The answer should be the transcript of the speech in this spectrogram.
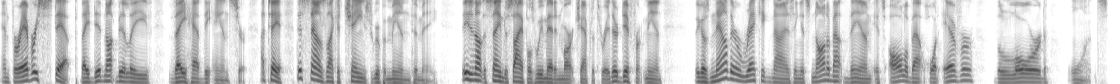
And for every step they did not believe, they had the answer. I tell you, this sounds like a changed group of men to me. These are not the same disciples we met in Mark chapter 3. They're different men because now they're recognizing it's not about them, it's all about whatever the Lord wants.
